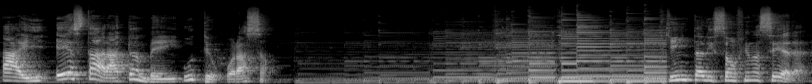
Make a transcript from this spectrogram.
aí estará também o teu coração. Quinta lição financeira:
